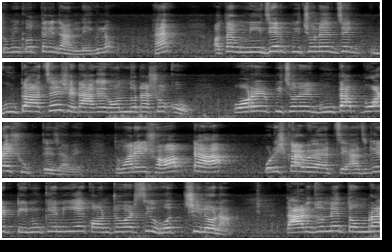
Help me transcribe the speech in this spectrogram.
তুমি কোত্থেকে জানলে এগুলো? হ্যাঁ? অর্থাৎ নিজের পিছনের যে গুটা আছে, সেটা আগে গন্ধটা শোকো। পরের পিছনের গুঁটা পরে শুকতে যাবে। তোমার এই সবটা পরিষ্কার হয়ে যাচ্ছে। আজকে টিনুকে নিয়ে কন্ট্রোভার্সি হচ্ছিল না। তার জন্যে তোমরা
